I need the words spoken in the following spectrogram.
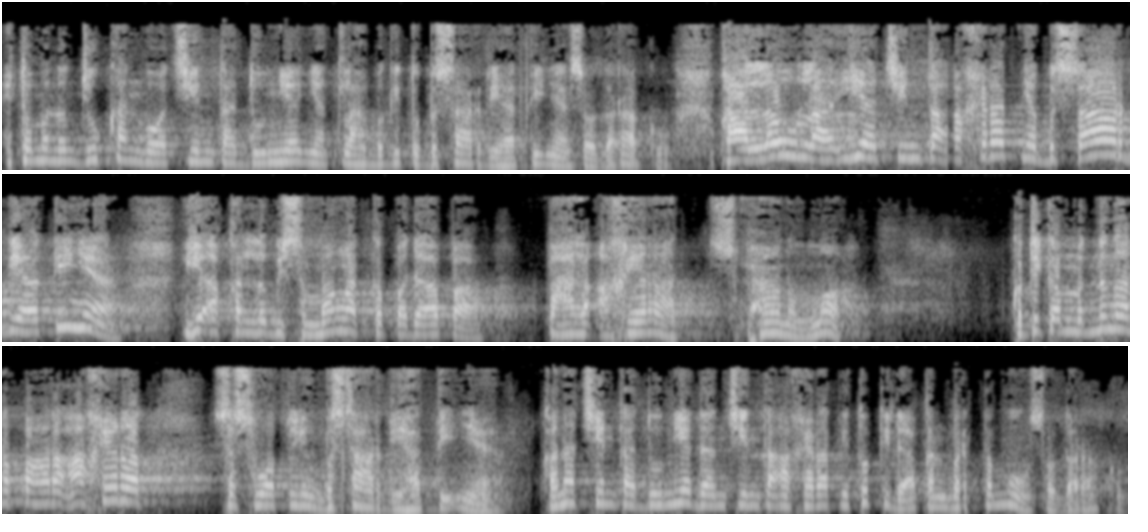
Itu menunjukkan bahwa cinta dunianya telah begitu besar di hatinya, saudaraku. Kalaulah ia cinta akhiratnya besar di hatinya, ia akan lebih semangat kepada apa? Pahala akhirat. Subhanallah. Ketika mendengar pahala akhirat, sesuatu yang besar di hatinya. Karena cinta dunia dan cinta akhirat itu tidak akan bertemu, saudaraku.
